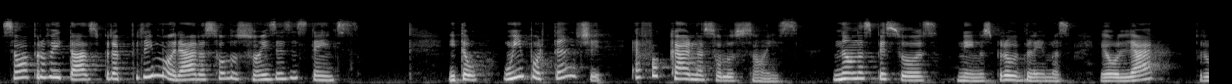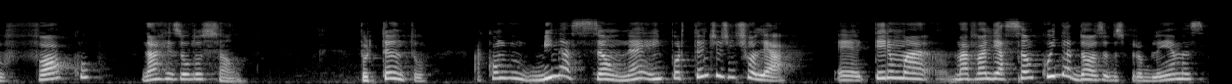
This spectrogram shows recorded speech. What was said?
são aproveitados para aprimorar as soluções existentes. Então, o importante é focar nas soluções, não nas pessoas nem nos problemas, é olhar para o foco na resolução. Portanto, a combinação, né? É importante a gente olhar, é, ter uma, uma avaliação cuidadosa dos problemas,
